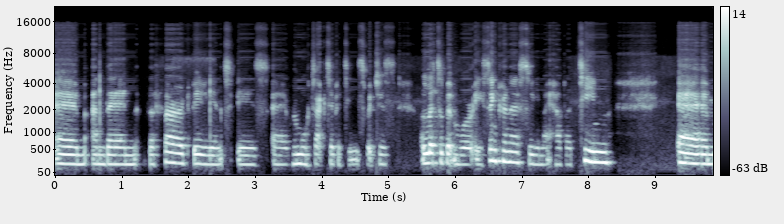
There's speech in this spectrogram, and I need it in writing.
Um, and then the third variant is uh, remote activities, which is a little bit more asynchronous. So you might have a team um,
